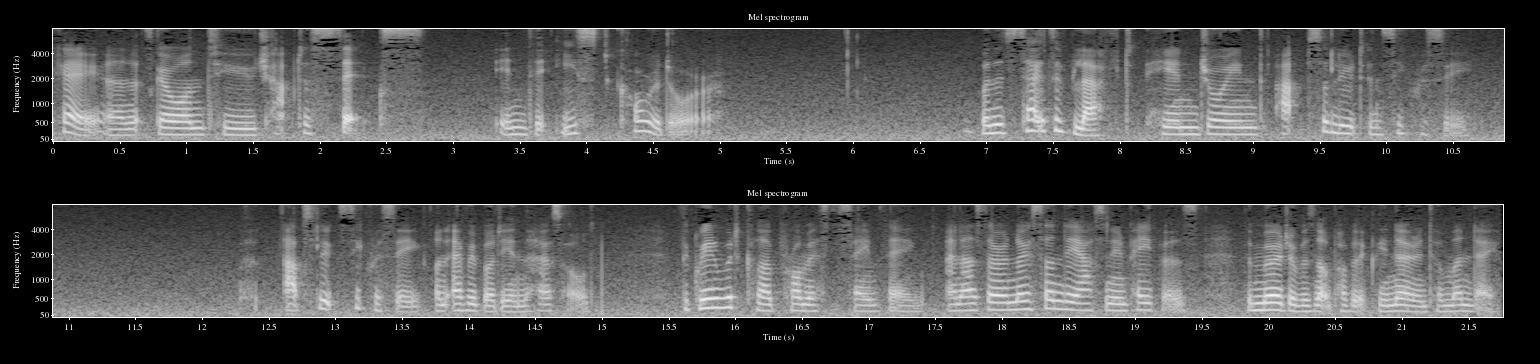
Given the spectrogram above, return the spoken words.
Okay, and let's go on to chapter six in the East Corridor. When the detective left, he enjoined absolute secrecy absolute secrecy on everybody in the household. The Greenwood Club promised the same thing, and as there are no Sunday afternoon papers, the murder was not publicly known until Monday.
